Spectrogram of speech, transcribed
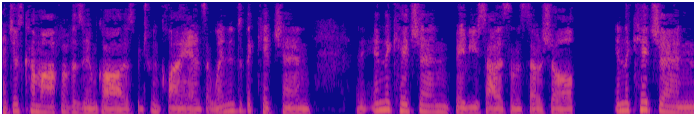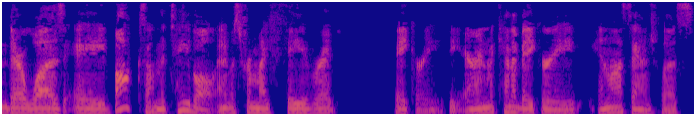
I just come off of a Zoom call. It was between clients. I went into the kitchen and in the kitchen, maybe you saw this on social. In the kitchen, there was a box on the table and it was from my favorite bakery, the Erin McKenna Bakery in Los Angeles,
